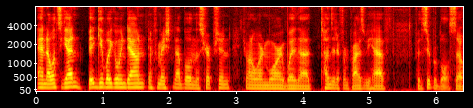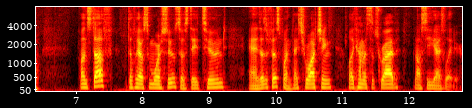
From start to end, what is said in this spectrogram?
And uh, once again, big giveaway going down. Information down below in the description if you want to learn more and win uh, tons of different prizes we have for the Super Bowl. So fun stuff. Definitely have some more soon. So stay tuned. And that's it for this one. Thanks for watching. Like, comment, subscribe, and I'll see you guys later.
